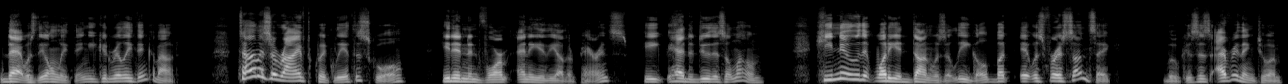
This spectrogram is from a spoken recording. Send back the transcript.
That was the only thing he could really think about. Thomas arrived quickly at the school. He didn't inform any of the other parents. He had to do this alone. He knew that what he had done was illegal, but it was for his son's sake. Lucas is everything to him,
